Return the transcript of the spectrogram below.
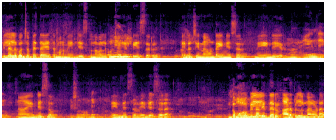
పిల్లలు కొంచెం పెద్దగా అయితే మనం ఏం చేసుకున్న వాళ్ళు కొంచెం హెల్ప్ చేస్తారు. ఎంత చిన్నగా ఉంటే ఏం చేస్తారు? ఏం చేయరు. ఏం చేస్తావు? ఏం చేస్తావు? ఏం చేస్తారా? ఇంకా మగ పిల్లలు ఇద్దరు. ఆడపిల్లన్నా కూడా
